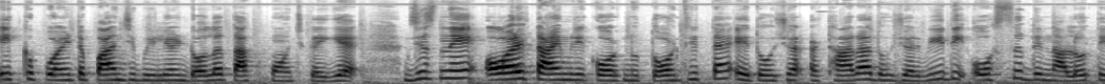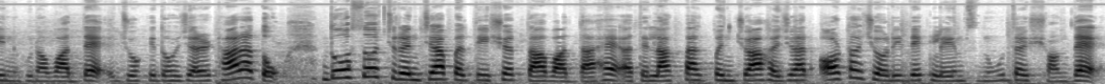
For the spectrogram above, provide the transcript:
1.5 ਬਿਲੀਅਨ ਡਾਲਰ ਤੱਕ ਪਹੁੰਚ ਗਈ ਹੈ, ਜਿਸ ਨੇ ਆਲ ਟਾਈਮ ਰਿਕਾਰਡ ਨੂੰ ਤੋੜ ਦਿੱਤਾ ਹੈ। ਇਹ 2018-2020 ਦੀ ਔਸਤ ਦੇ ਨਾਲੋਂ 3 ਗੁਣਾ ਵੱਧ ਹੈ, ਜੋ ਕਿ 2018 ਤੋਂ 254% ਦਾ ਵਾਧਾ ਹੈ ਅਤੇ ਲਗਭਗ 50000 ਆਟੋ ਚੋਰੀ ਦੇ ਕਲੇਮਸ ਨੂੰ ਦਰਸਾਉਂਦਾ ਹੈ।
